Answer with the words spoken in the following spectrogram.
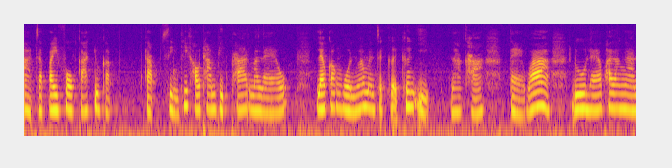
อาจจะไปโฟกัสอยู่กับกับสิ่งที่เขาทำผิดพลาดมาแล้ว แล้วกังวลว่ามันจะเกิดขึ้นอีกนะคะ แต่ว่าดูแล้วพลังงาน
